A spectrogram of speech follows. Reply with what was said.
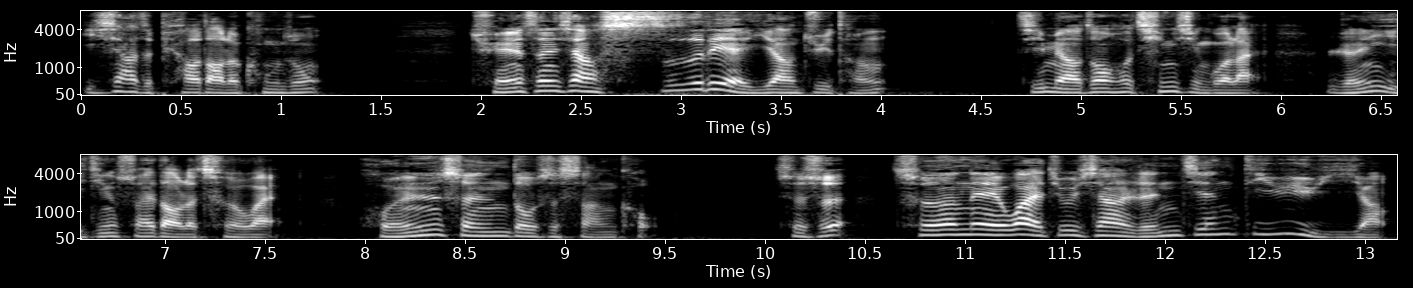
一下子飘到了空中，全身像撕裂一样剧疼。几秒钟后清醒过来，人已经摔到了车外，浑身都是伤口。此时车内外就像人间地狱一样，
